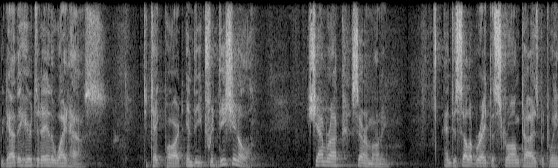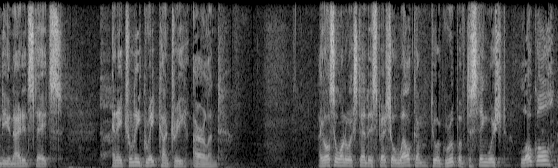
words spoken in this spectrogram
we gather here today in the White House to take part in the traditional Shamrock ceremony and to celebrate the strong ties between the United States and a truly great country, Ireland. I also want to extend a special welcome to a group of distinguished local,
